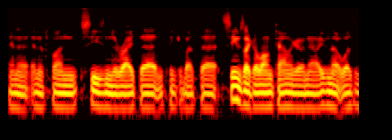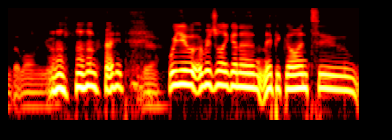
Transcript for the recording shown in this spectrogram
and a, and a fun season to write that and think about that. It seems like a long time ago now, even though it wasn't that long ago. right? yeah, Were you originally going to maybe go into?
